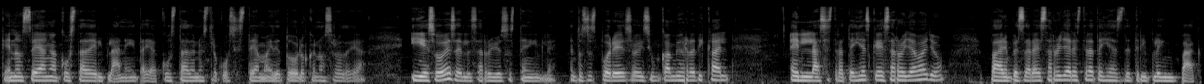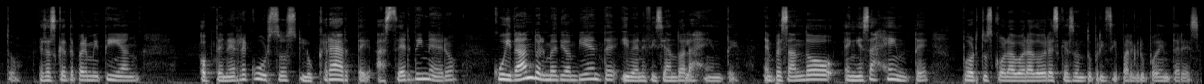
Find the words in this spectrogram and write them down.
que no sean a costa del planeta y a costa de nuestro ecosistema y de todo lo que nos rodea. Y eso es el desarrollo sostenible. Entonces por eso hice un cambio radical en las estrategias que desarrollaba yo para empezar a desarrollar estrategias de triple impacto. Esas que te permitían obtener recursos, lucrarte, hacer dinero, cuidando el medio ambiente y beneficiando a la gente. Empezando en esa gente por tus colaboradores que son tu principal grupo de interés.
